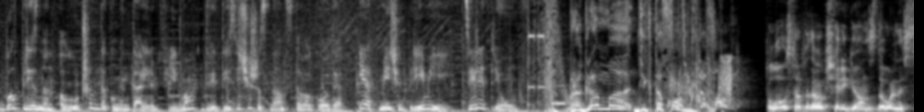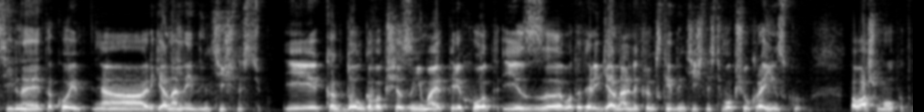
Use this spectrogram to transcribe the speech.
был признан лучшим документальным фильмом 2016 года и отмечен премией «Телетриумф». Программа «Диктофон». Полуостров – это вообще регион с довольно сильной такой э, региональной идентичностью. И как долго вообще занимает переход из э, вот этой региональной крымской идентичности в общеукраинскую, по вашему опыту?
